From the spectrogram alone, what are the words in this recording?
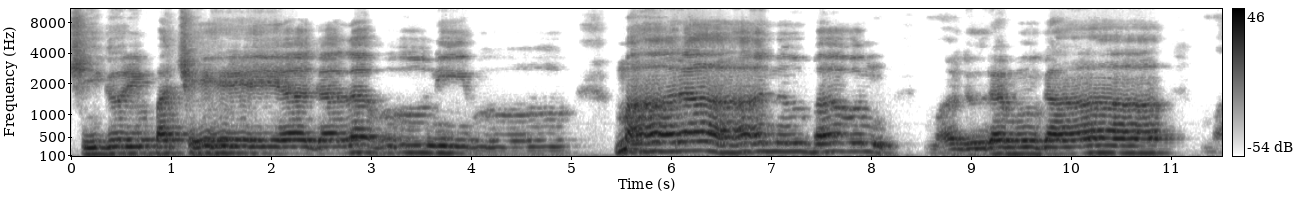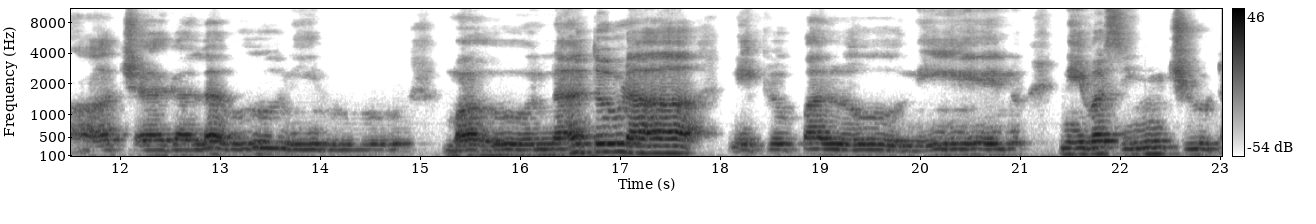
చిగురింపచేయగలవు నీవు మారానుభవం మధురముగా మార్చగలవు నీవు. మహోన్నతుడా నీ కృపలో నేను నివసించుట.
